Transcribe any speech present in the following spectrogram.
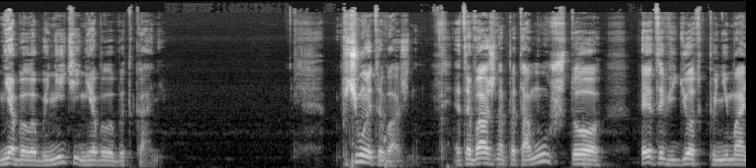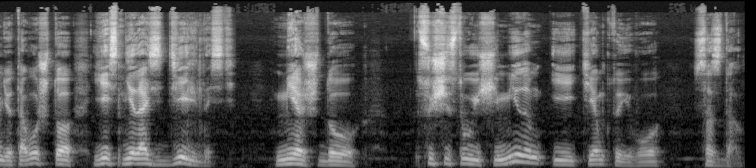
Не было бы нити, не было бы ткани. Почему это важно? Это важно потому, что это ведет к пониманию того, что есть нераздельность между существующим миром и тем, кто его создал.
